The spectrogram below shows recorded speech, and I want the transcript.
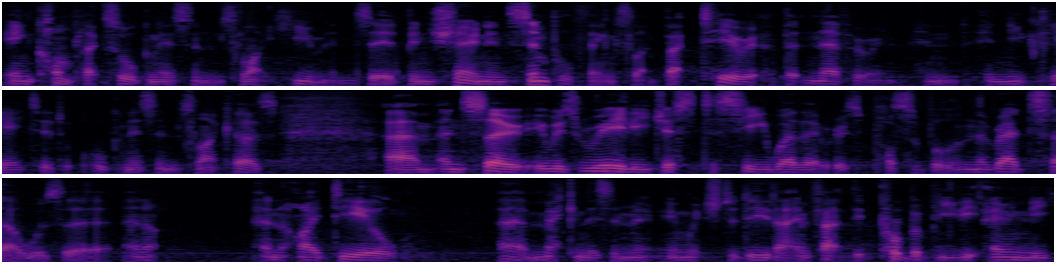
in complex organisms like humans. It had been shown in simple things like bacteria, but never in, in, in nucleated organisms like us. Um, and so it was really just to see whether it was possible, and the red cell was a, an an ideal uh, mechanism in, in, which to do that. In fact, it's probably the only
